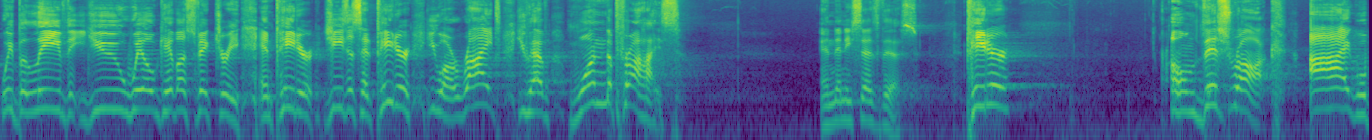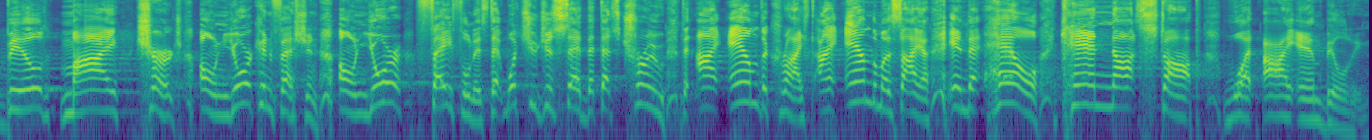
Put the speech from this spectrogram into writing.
We believe that you will give us victory. And Peter, Jesus said, Peter, you are right. You have won the prize. And then he says this Peter, on this rock, I will build my church on your confession, on your faithfulness, that what you just said, that that's true, that I am the Christ, I am the Messiah, and that hell cannot stop what I am building.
